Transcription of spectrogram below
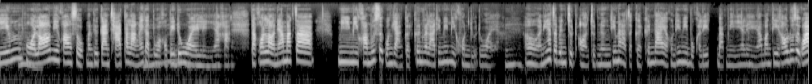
ยิ้มอืมหัวเราะมีความสุขมันคือการชาร์จพลังให้กับตัวเขาไปด้วยอะไรอย่างเงี้ยค่ะ แต่คนเหล่านี้มักจะมีมีความรู้สึกบางอย่างเกิดขึ้นเวลาที่ไม่มีคนอยู่ด้วยอะอืมเออ อันนี้อาจจะเป็นจุดอ่อนจุดหนึ่งที่มันอาจจะเกิดขึ้นได้อะคนที่มีบุคลิกแบบนี้อะไรอย่างเงี้ย บางทีเขารู้สึกว่า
